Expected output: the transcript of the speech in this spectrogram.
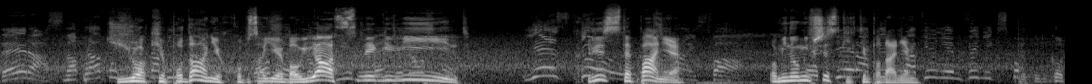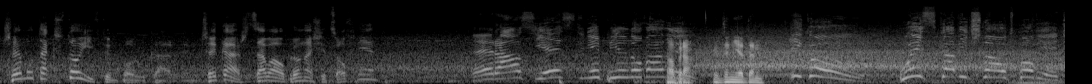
Teraz naprawdę Jakie podanie chłop zajebał, jasny gwint! Chryste Panie. Ominął mi wszystkich tym podaniem. tylko czemu tak stoi w tym polu karnym? Czekasz, cała obrona się cofnie? Teraz jest niepilnowany. Dobra, 1-1. I gol! Błyskawiczna odpowiedź.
